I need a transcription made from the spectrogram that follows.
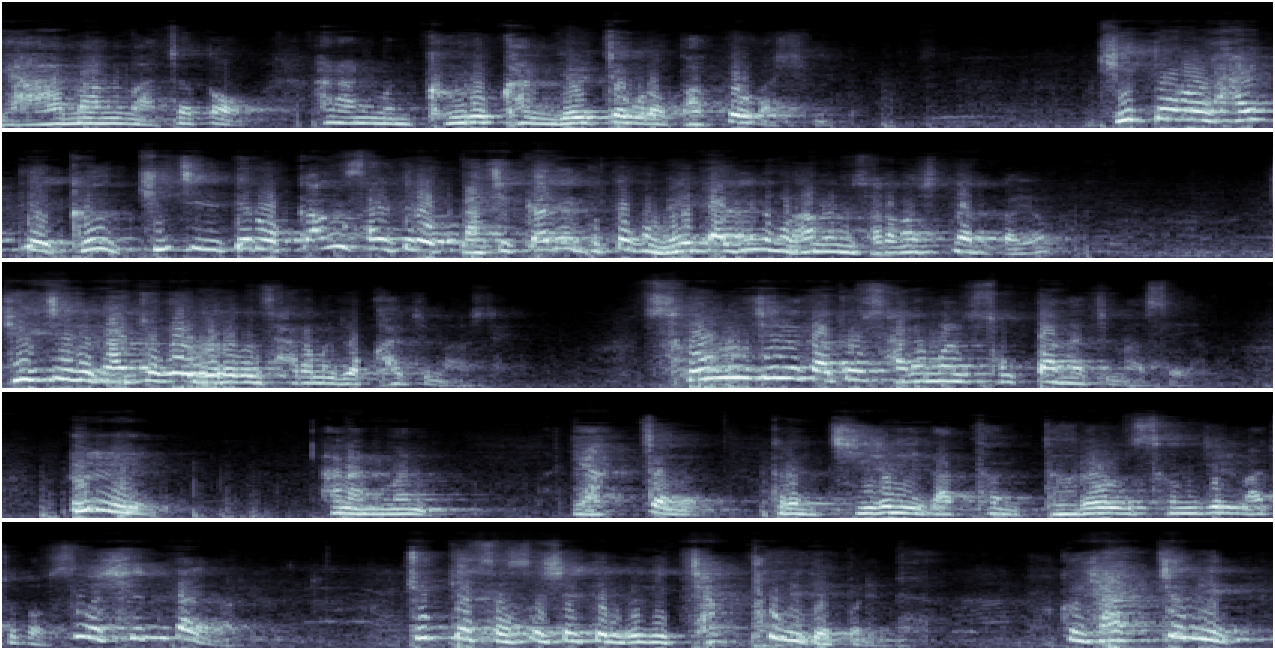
야망마저도 하나님은 거룩한 열정으로 바꾸어 가십니다. 기도를 할 때 그 기질대로 깡살대로 바지가에 붙고 매달리는 걸 하나님 사랑하신다니까요. 기질을 가지고 여러분 사람을 욕하지 마세요. 성질을 가지고 사람을 속단하지 마세요. 하나님은 약점, 그런 지렁이 같은 더러운 성질마저도 쓰신다. 주께서 쓰실 때는 그게 작품이 돼버립니다. 그 약점이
